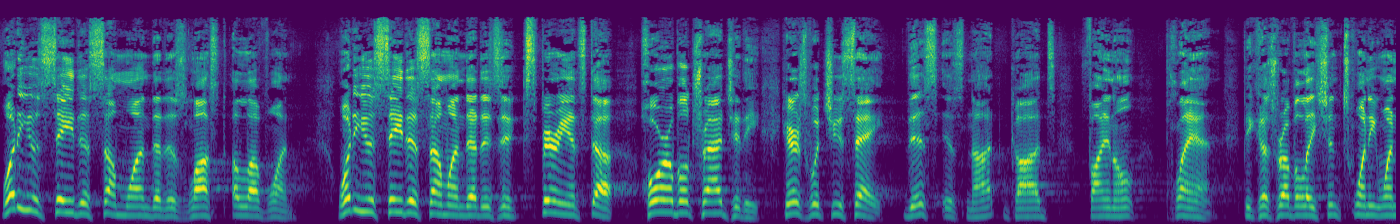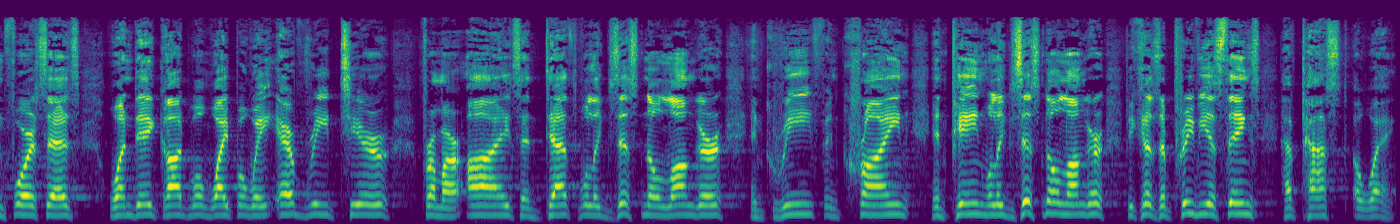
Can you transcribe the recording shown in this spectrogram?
What do you say to someone that has lost a loved one? What do you say to someone that has experienced a horrible tragedy? Here's what you say. This is not God's final plan. Because Revelation 21 4 says, one day God will wipe away every tear from our eyes and death will exist no longer and grief and crying and pain will exist no longer because the previous things have passed away.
